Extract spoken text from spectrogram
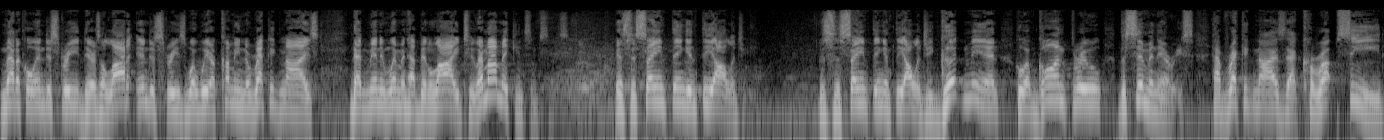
medical industry. There's a lot of industries where we are coming to recognize that men and women have been lied to. Am I making some sense? It's the same thing in theology. It's the same thing in theology. Good men who have gone through the seminaries have recognized that corrupt seed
